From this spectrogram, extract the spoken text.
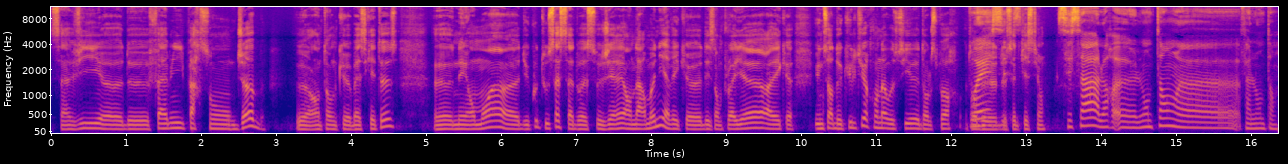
sa vie de famille par son job en tant que basketteuse. Euh, néanmoins, euh, du coup, tout ça, ça doit se gérer en harmonie avec euh, des employeurs, avec une sorte de culture qu'on a aussi dans le sport autour Ouais, de, cette question. C'est ça. Alors longtemps, enfin longtemps,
